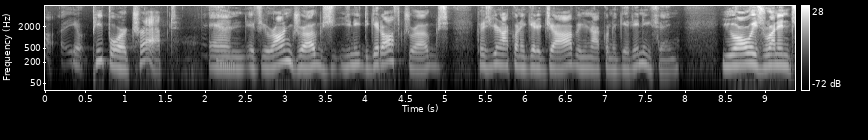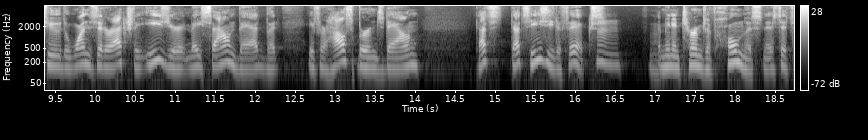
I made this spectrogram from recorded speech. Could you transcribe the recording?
uh, you know, people are trapped, and if you're on drugs, you need to get off drugs because you're not going to get a job and you're not going to get anything. You always run into the ones that are actually easier. It may sound bad, but if your house burns down, that's that's easy to fix. I mean, in terms of homelessness, it's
